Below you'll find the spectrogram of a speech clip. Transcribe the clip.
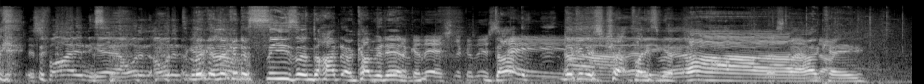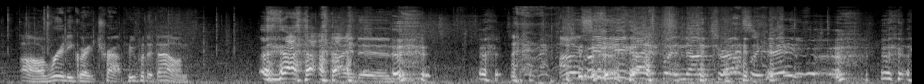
It's fine. Yeah, I wanted, I wanted to go Look at look at the seasoned hunter coming in. Look at this. Look at this. Da- hey! Look at this Ah, trap placement. go. Ah, That's okay. Oh, really great trap. Who put it down? I did. I don't see you guys putting down traps, okay?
